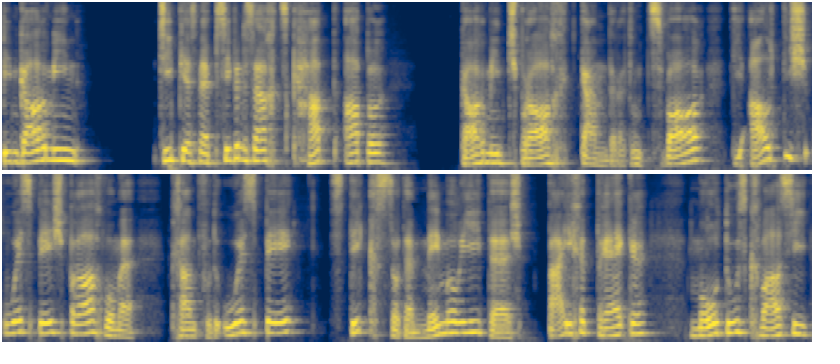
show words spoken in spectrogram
Beim Garmin GPS Map 87 hat aber Garmin die Sprache geändert. Und zwar die alte USB-Sprache, wo man kennt von der USB-Sticks, so der Memory, der Speicherträger-Modus quasi,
